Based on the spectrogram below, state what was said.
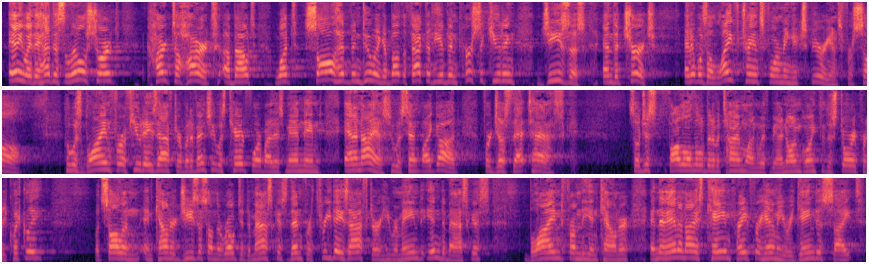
anyway, they had this little short heart to heart about what Saul had been doing, about the fact that he had been persecuting Jesus and the church. And it was a life transforming experience for Saul, who was blind for a few days after, but eventually was cared for by this man named Ananias, who was sent by God for just that task. So just follow a little bit of a timeline with me. I know I'm going through the story pretty quickly, but Saul encountered Jesus on the road to Damascus. Then, for three days after, he remained in Damascus, blind from the encounter. And then Ananias came, prayed for him, he regained his sight.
